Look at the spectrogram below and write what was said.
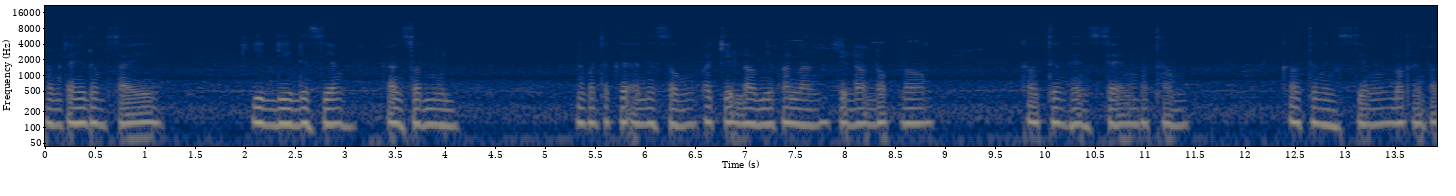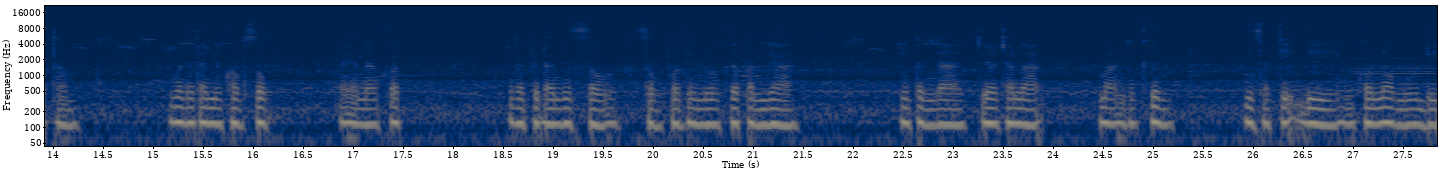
ทำใจให้เริ่มใส ยินดีในเสียงการสวดมนต์แล้วก็จะเกิดอันสงส์พระจิตเรามีพลังจิตเรารอบน้อมเข้าถึงแห่งแสงพระธรรม เข้าถึงแห่งเสียงรสแห่งพระธรรมก็จะได้มีความสุขในอนาคต ก็จะเป็นอันที่สงส์ส่งผลให้หนูเกิดปัญญา มีปัญญาเฉลียวฉลาดมากยิ่งขึ้น มีสติดี มีความรอบรู้ดี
